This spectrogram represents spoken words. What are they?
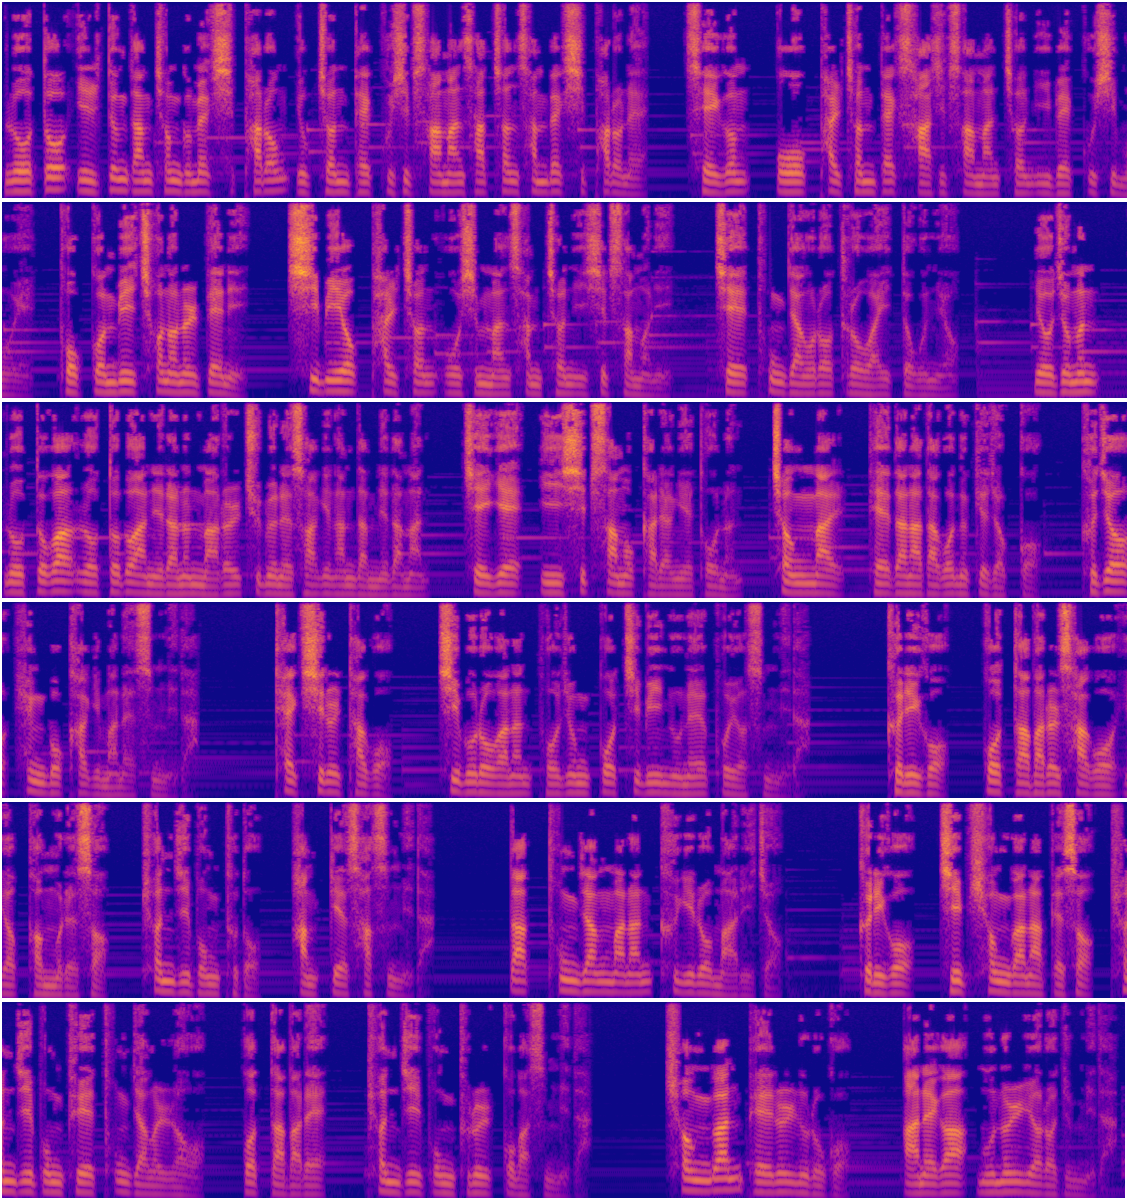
로또 1등 당첨 금액 18억 6,194만 4,318원에 세금 5억 8,144만 1,295에 복권비 1,000원을 빼니 12억 8,050만 3,023원이 제 통장으로 들어와 있더군요. 요즘은 로또가 로또도 아니라는 말을 주변에서 하긴 한답니다만 제게 이 13억가량의 돈은 정말 대단하다고 느껴졌고 그저 행복하기만 했습니다. 택시를 타고 집으로 가는 도중 꽃집이 눈에 보였습니다. 그리고 꽃다발을 사고 옆 건물에서 편지 봉투도 함께 샀습니다. 딱 통장만한 크기로 말이죠. 그리고 집 현관 앞에서 편지 봉투에 통장을 넣어 꽃다발에 편지 봉투를 꼽았습니다. 현관 벨을 누르고 아내가 문을 열어줍니다.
